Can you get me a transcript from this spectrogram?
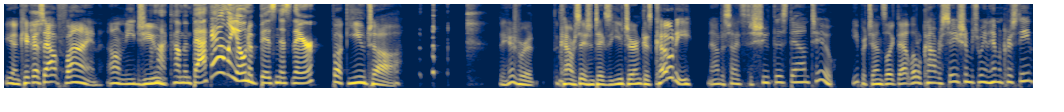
you gonna kick us out? Fine. I don't need you. I'm not coming back. I only own a business there. Fuck Utah. so here's where the conversation takes a U turn because Kody now decides to shoot this down too. He pretends like that little conversation between him and Christine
